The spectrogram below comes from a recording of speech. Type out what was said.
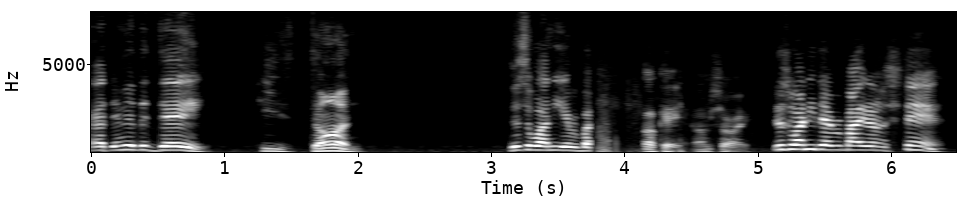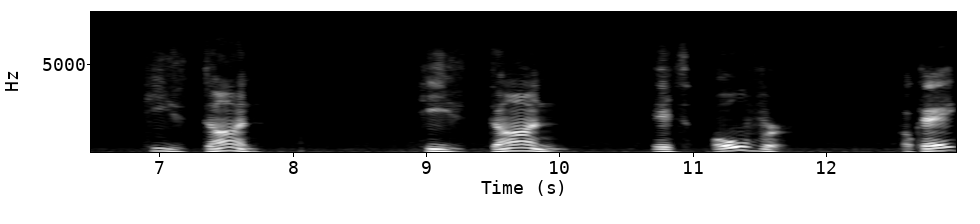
at the end of the day, he's done. This is what I need everybody. Okay, I'm sorry. This is what I need everybody to understand. He's done. He's done. It's over. Okay?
